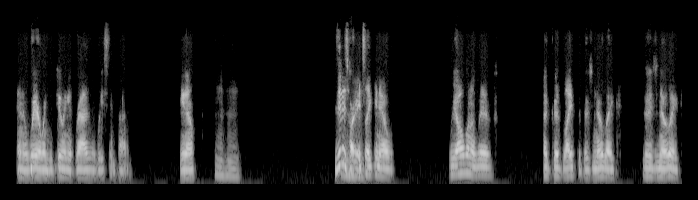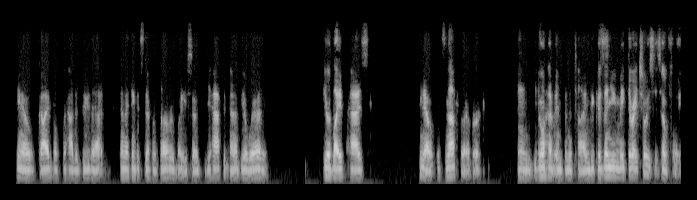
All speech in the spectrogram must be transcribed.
and aware when you're doing it rather than wasting time. You know? Mm-hmm. It is hard. It's mm-hmm. like, you know, we all want to live a good life, but there's no like there's no like you know guidebook for how to do that and i think it's different for everybody so you have to kind of be aware that your life has you know it's not forever and you don't have infinite time because then you make the right choices hopefully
